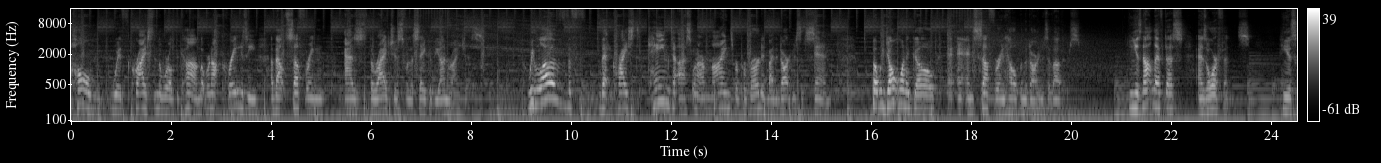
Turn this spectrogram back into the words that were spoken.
home with Christ in the world to come, but we're not crazy about suffering as the righteous for the sake of the unrighteous. We love the, that Christ came to us when our minds were perverted by the darkness of sin, but we don't want to go and, and suffer and help in the darkness of others. He has not left us as orphans. He has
